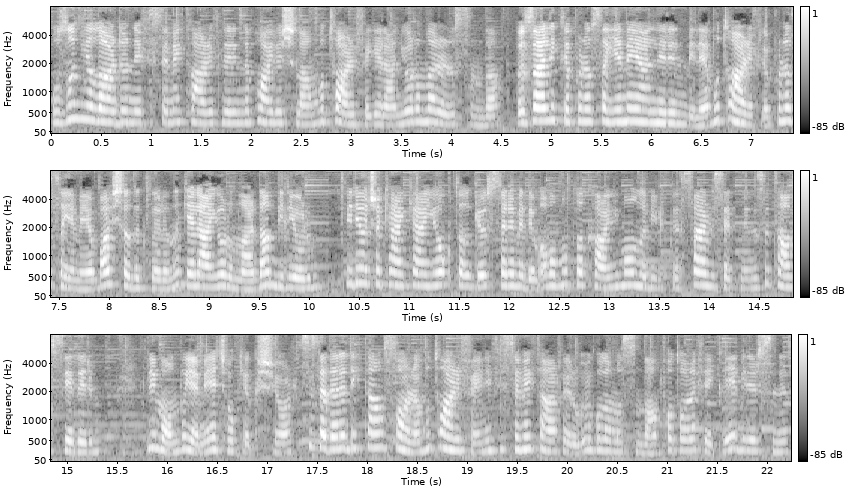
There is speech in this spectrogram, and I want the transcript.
Uzun yıllardır nefis yemek tariflerinde paylaşılan bu tarife gelen yorumlar arasında özellikle pırasa yemeyenlerin bile bu tarifle pırasa yemeye başladıklarını gelen yorumlardan biliyorum. Video çekerken yok da gösteremedim ama mutlaka limonla birlikte servis etmenizi tavsiye ederim. Limon bu yemeğe çok yakışıyor. Siz de denedikten sonra bu tarife nefis yemek tarifleri uygulamasından fotoğraf ekleyebilirsiniz.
